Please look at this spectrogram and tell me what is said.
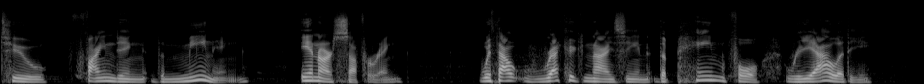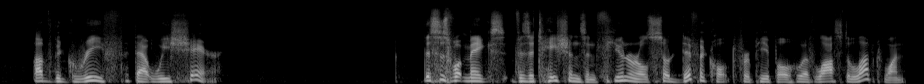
to finding the meaning in our suffering without recognizing the painful reality of the grief that we share. This is what makes visitations and funerals so difficult for people who have lost a loved one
